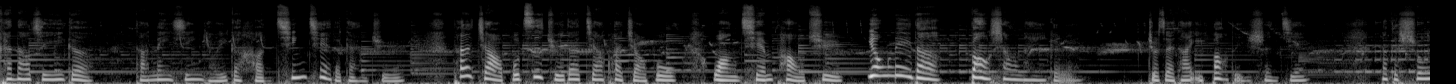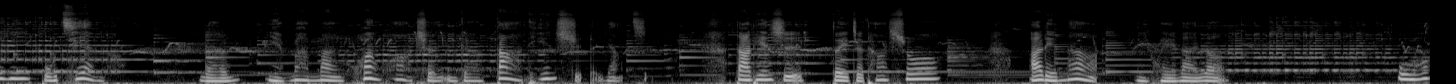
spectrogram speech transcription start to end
看到这一个。他内心有一个很亲切的感觉，他的脚不自觉地加快脚步往前跑去，用力地抱上那一个人。就在他一抱的一瞬间，那个蓑衣不见了，人也慢慢幻化成一个大天使的样子。大天使对着他说：“阿莲娜，你回来了。我，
